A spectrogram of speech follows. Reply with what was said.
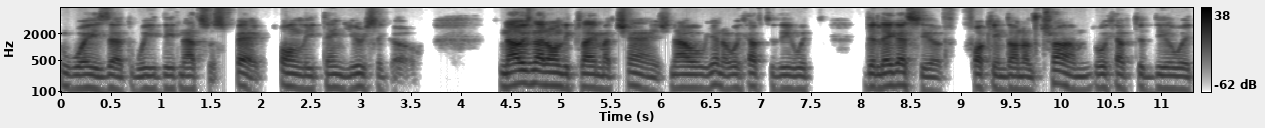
ways that we did not suspect only 10 years ago. Now it's not only climate change. Now, you know, we have to deal with the legacy of fucking Donald Trump. We have to deal with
